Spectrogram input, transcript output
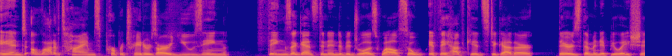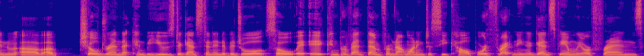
And a lot of times, perpetrators are using things against an individual as well. So if they have kids together, there's the manipulation of, of children that can be used against an individual. So it, it can prevent them from not wanting to seek help or threatening against family or friends.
